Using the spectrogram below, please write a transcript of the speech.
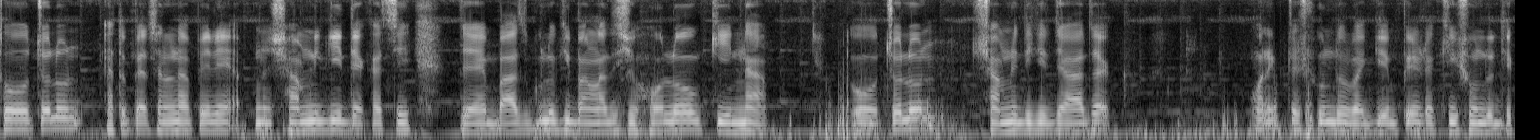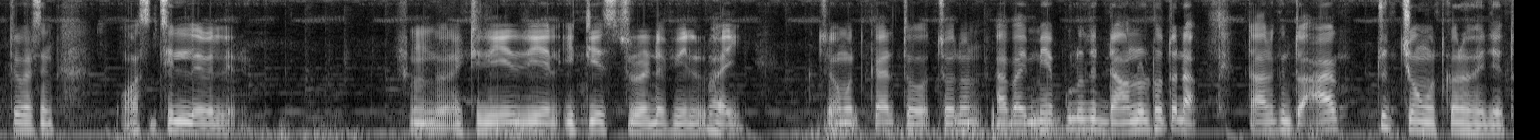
তো চলুন, এত পেছাল না পেরে আপনার সামনে গিয়ে দেখাচ্ছি যে বাসগুলো কি বাংলাদেশি হলো কি না। তো চলুন, সামনের দিকে যাওয়া যাক। অনেকটা সুন্দর ভাই গেম প্লেটা কী সুন্দর দেখতে পাচ্ছেন? অস্থির লেভেলের সুন্দর একটি রিয়েল রিয়েল ইটিএস স্টোরেটা ফিল ভাই। চমৎকার তো, চলুন। আর ভাই ম্যাপগুলো যদি ডাউনলোড হতো না, তাহলে কিন্তু আর একটু চমৎকার হয়ে যেত।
